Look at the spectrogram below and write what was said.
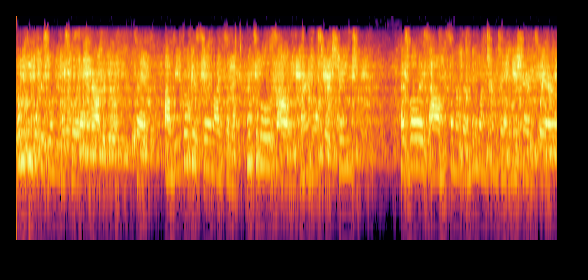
But we think that this will move us forward on interoperability. So um, we focused in on some of the principles, um, guardrails for exchange, as well as um, some of the minimum terms and conditions where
